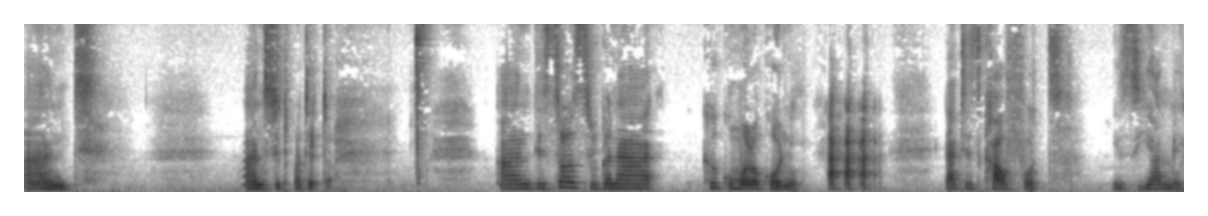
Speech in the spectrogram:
and and sweet potato. And the sauce we're gonna cook molokony. That is cow foot. Is yummy.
